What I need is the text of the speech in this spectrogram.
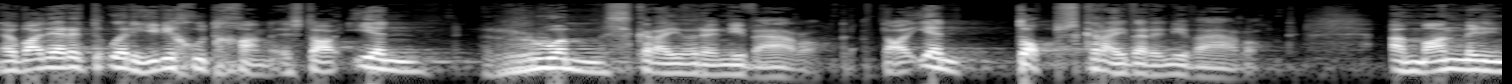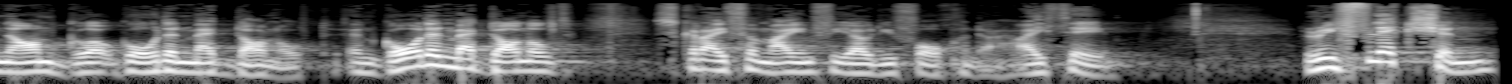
Nou wanneer dit oor hierdie goed gaan, is daar een Rome skrywer in die wêreld. Daar een top skrywer in die wêreld. 'n Man met die naam Gordon MacDonald. En Gordon MacDonald skryf vir my en vir jou die volgende. Hy sê: Reflection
